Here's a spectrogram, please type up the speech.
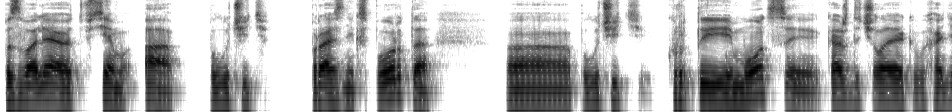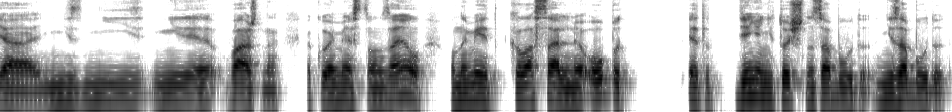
позволяют всем, а, получить праздник спорта, получить крутые эмоции. Каждый человек, выходя, не, не, не важно, какое место он занял, он имеет колоссальный опыт. Этот день они точно забудут, не забудут.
